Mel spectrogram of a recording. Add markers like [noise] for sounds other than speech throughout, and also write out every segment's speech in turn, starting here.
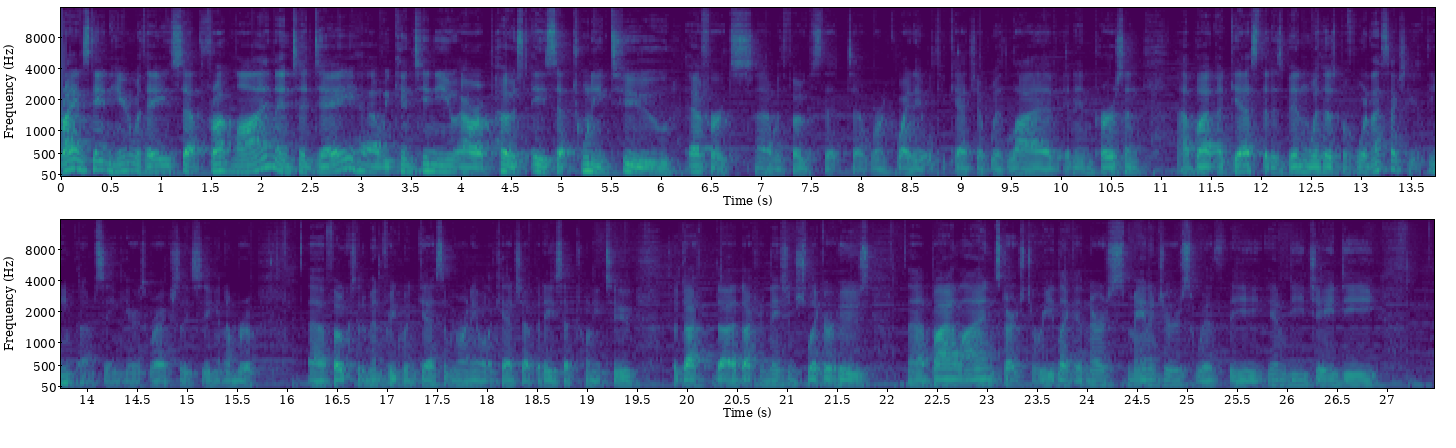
Ryan Stanton here with ACEP Frontline, and today uh, we continue our post ACEP 22 efforts uh, with folks that uh, weren't quite able to catch up with live and in person, uh, but a guest that has been with us before, and that's actually a theme that I'm seeing here. Is we're actually seeing a number of uh, folks that have been frequent guests that we weren't able to catch up at ACEP 22. So doc, uh, Dr. Nathan Schlicher, who's byline starts to read like a nurse managers with the MDJD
